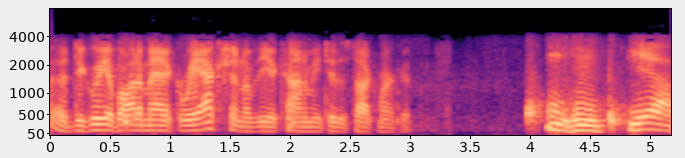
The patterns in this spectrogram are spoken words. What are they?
a degree of automatic reaction of the economy to the stock market. Mm-hmm. Yeah.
